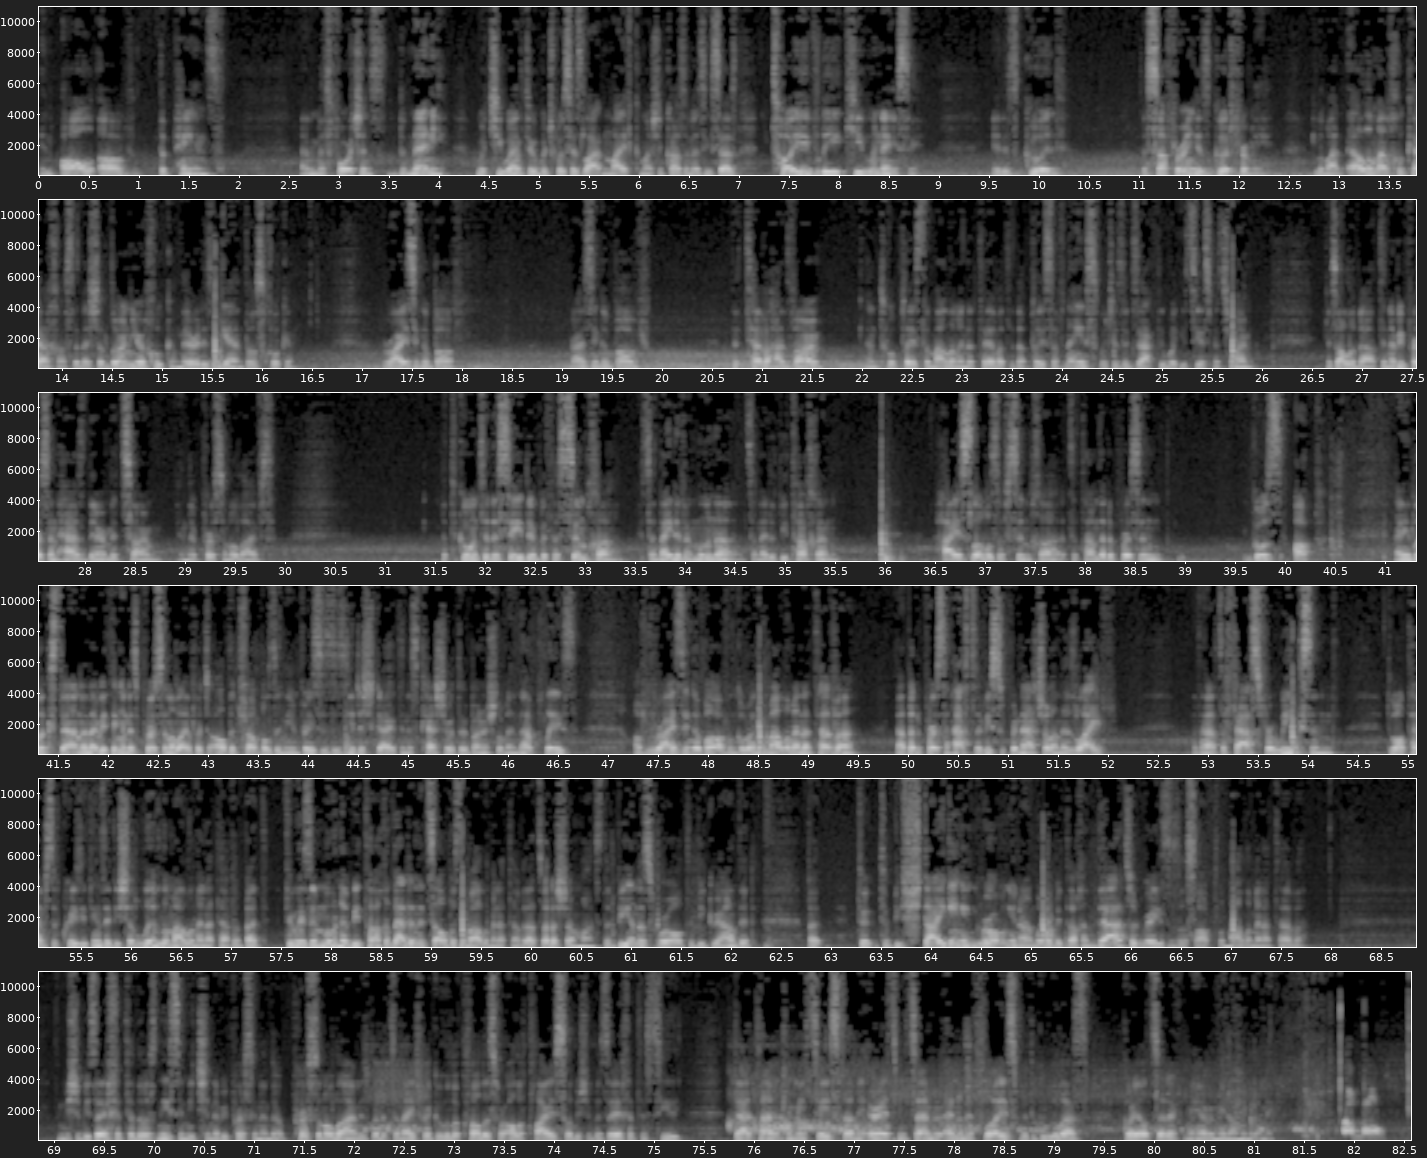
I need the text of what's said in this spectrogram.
in all of the pains and the misfortunes, the many which he went through, which was his Latin life, as he says, toivli ki unesi it is good. The suffering is good for me. That I should learn your chukim. There it is again, those chukim. Rising above. Rising above the teva hadvar and to a place, the malam and the teva, to that place of neis, which is exactly what Yitzias Mitzrayim is all about. And every person has their mitzarm in their personal lives. But to go into the Seder with a simcha, it's a night of emuna, it's a night of bitachon, highest levels of simcha. It's a time that a person goes up and he looks down and everything in his personal life, which all the troubles, and he embraces his Yiddishkeit and his kasher with the Rebbeinu in that place of rising above and going Malam and not that a person has to be supernatural in his life, doesn't have to fast for weeks and do all types of crazy things that he should live the Malam and but through his Emunah Bitach, that in itself is the Malam and Ateva. That's what Hashem wants, to be in this world, to be grounded, but to, to be steiging and growing in our Emunah Bitach, and that's what raises us up to Malam and Ateva. We should be zeichet to those nisim, each and every person in their personal lives, but it's a night for Geula Klalis, for all of Klai so we should be zeichet to see that time make Tzeischa, Me'eretz, Mitzayim, Me'enu, Me'flois, with Geulas, Goyal Tzedek, Meher, Amen. Amen.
